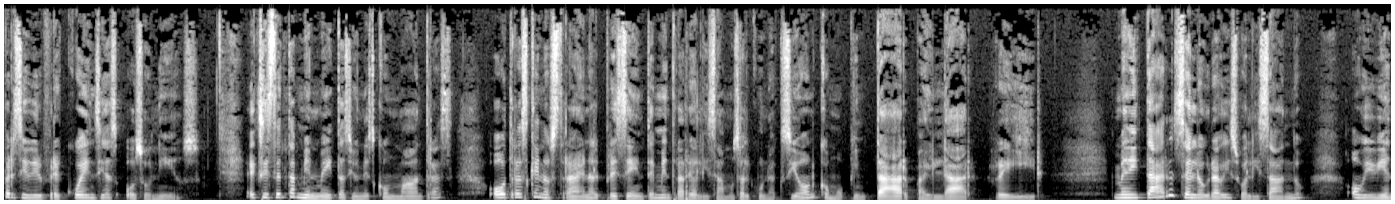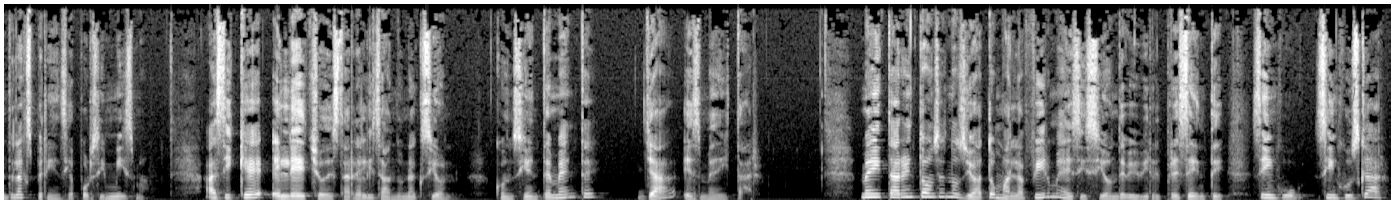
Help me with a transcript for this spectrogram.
percibir frecuencias o sonidos. Existen también meditaciones con mantras, otras que nos traen al presente mientras realizamos alguna acción como pintar, bailar, reír, Meditar se logra visualizando o viviendo la experiencia por sí misma. Así que el hecho de estar realizando una acción conscientemente ya es meditar. Meditar entonces nos lleva a tomar la firme decisión de vivir el presente sin, sin juzgar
